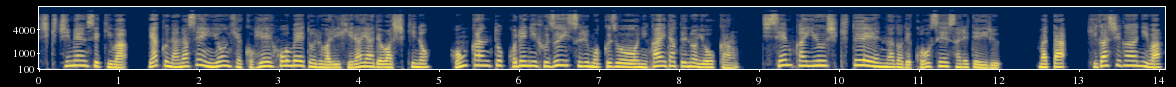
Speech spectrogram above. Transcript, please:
敷地面積は約7400平方メートルあり平屋では式の本館とこれに付随する木造を2階建ての洋館、地線回遊式庭園などで構成されている。また、東側には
